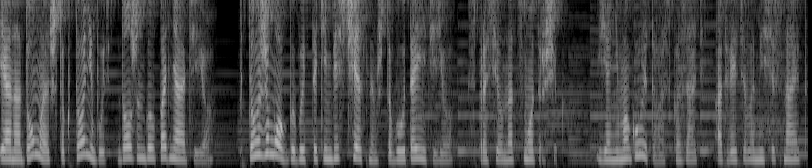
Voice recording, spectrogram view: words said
и она думает, что кто-нибудь должен был поднять ее. «Кто же мог бы быть таким бесчестным, чтобы утаить ее?» – спросил надсмотрщик. «Я не могу этого сказать», — ответила миссис Найт.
